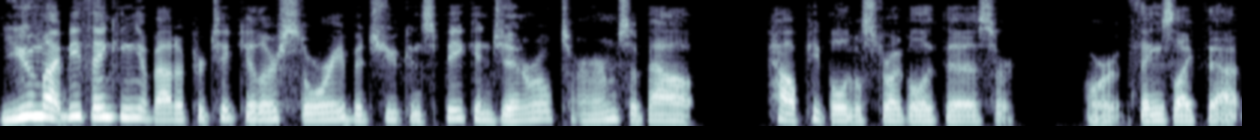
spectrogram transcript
you might be thinking about a particular story, but you can speak in general terms about how people will struggle with this or, or things like that.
